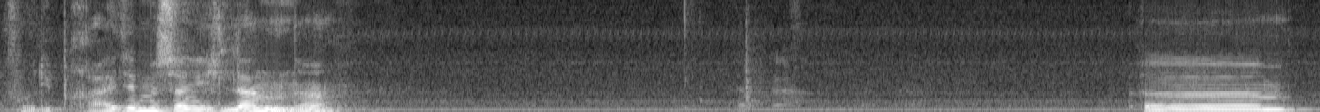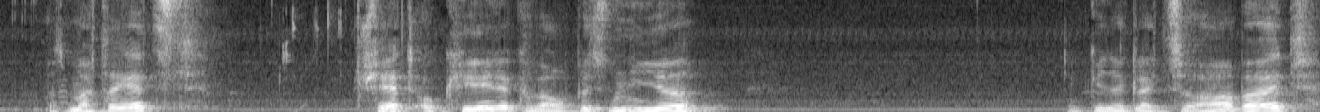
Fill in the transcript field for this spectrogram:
Obwohl, die Breite müsste eigentlich lang, ne? Ähm, was macht er jetzt? Chat, okay, da können wir auch ein bisschen hier. Dann geht er gleich zur Arbeit.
